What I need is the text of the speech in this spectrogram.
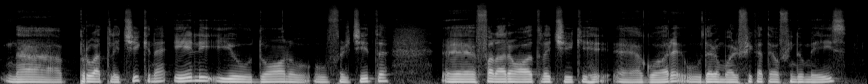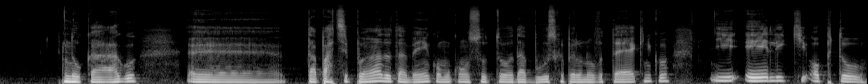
na pro Athletic, né? Ele e o dono, o Fertita, é, falaram ao Atletic é, agora. O Daryl Morey fica até o fim do mês no cargo. Está participando também como consultor da busca pelo novo técnico e ele que optou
